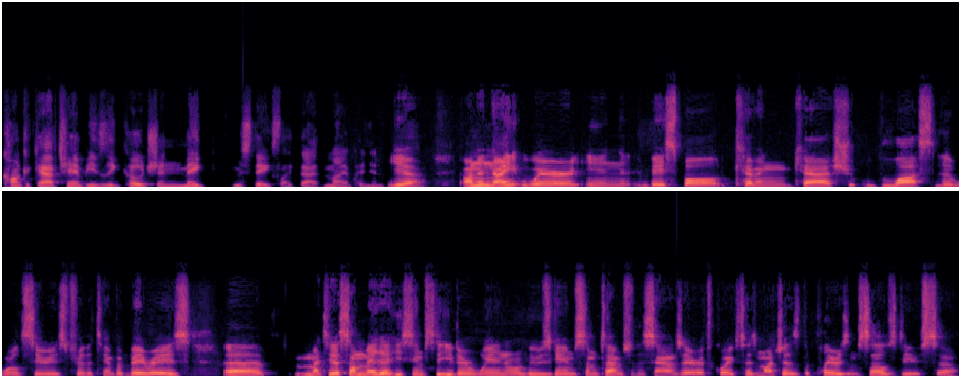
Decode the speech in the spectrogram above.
Concacaf Champions League coach and make mistakes like that, in my opinion. Yeah. On a night where in baseball, Kevin Cash lost the World Series for the Tampa Bay Rays, uh, Matias Almeyda, he seems to either win or lose games sometimes for the San Jose Earthquakes as much as the players themselves do. So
